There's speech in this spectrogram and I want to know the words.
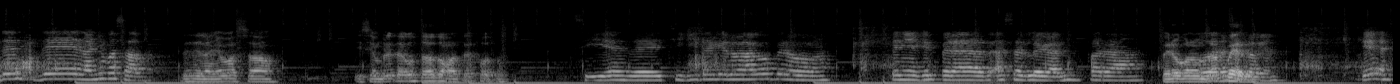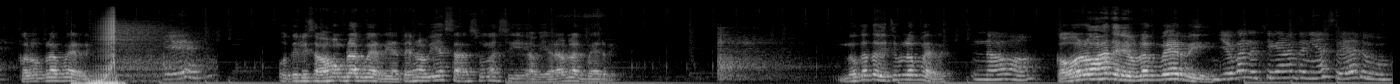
Desde el año pasado. Desde el año pasado. ¿Y siempre te ha gustado tomarte fotos? Sí, desde chiquita que lo hago, pero tenía que esperar a ser legal para Pero con un poder Blackberry. bien. ¿Qué? Con un Blackberry. ¿Qué? Utilizabas un Blackberry. Antes no había Samsung así, había era Blackberry. ¿Nunca tuviste Blackberry? No. ¿Cómo no vas a tener Blackberry? Yo cuando chica no tenía celu.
